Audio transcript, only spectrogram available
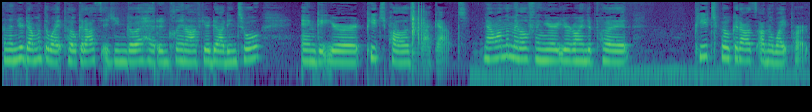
And then you're done with the white polka dots and you can go ahead and clean off your dotting tool and get your peach polish back out. Now on the middle finger you're going to put peach polka dots on the white part.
